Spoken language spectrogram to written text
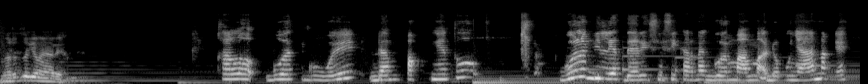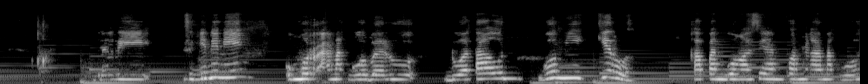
Menurut lu gimana Rian? kalau buat gue dampaknya tuh gue lebih lihat dari sisi karena gue mama udah punya anak ya. Dari segini nih umur anak gue baru 2 tahun gue mikir loh kapan gue ngasih handphone ke anak gue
